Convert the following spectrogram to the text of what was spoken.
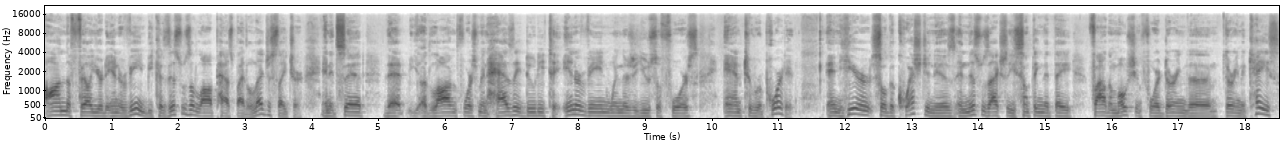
on the failure to intervene because this was a law passed by the legislature and it said that law enforcement has a duty to intervene when there's a use of force and to report it. And here, so the question is, and this was actually something that they filed a motion for during the during the case,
